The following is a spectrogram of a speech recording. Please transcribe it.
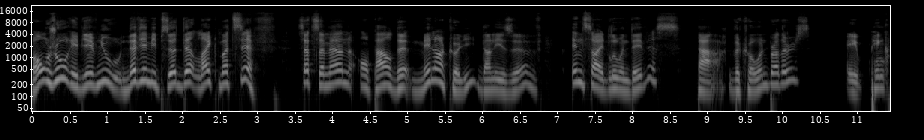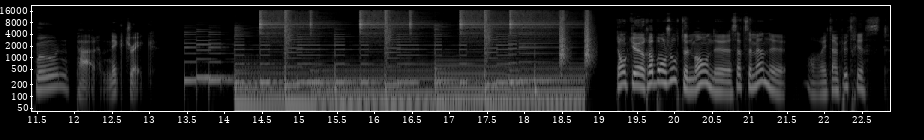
Bonjour et bienvenue au neuvième épisode de Like Motif. Cette semaine, on parle de mélancolie dans les œuvres Inside Llewyn Davis par The Coen Brothers et Pink Moon par Nick Drake. Donc, euh, rebonjour tout le monde. Euh, cette semaine, euh, on va être un peu triste.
